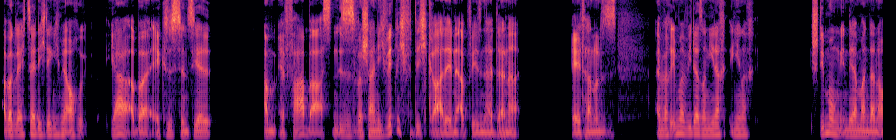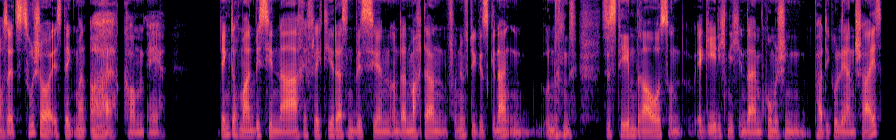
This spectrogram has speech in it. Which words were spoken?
aber gleichzeitig denke ich mir auch, ja, aber existenziell am erfahrbarsten ist es wahrscheinlich wirklich für dich gerade in der Abwesenheit deiner Eltern und es ist einfach immer wieder so je nach, je nach Stimmung, in der man dann auch als Zuschauer ist, denkt man, oh komm, ey, denk doch mal ein bisschen nach, reflektier das ein bisschen und dann mach da ein vernünftiges Gedanken- und, System draus und ergeh dich nicht in deinem komischen, partikulären Scheiß.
